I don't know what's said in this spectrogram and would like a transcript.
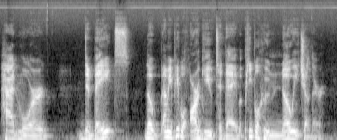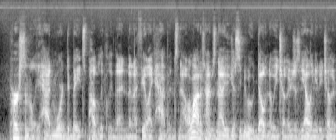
had more debates, though, I mean, people argue today, but people who know each other personally had more debates publicly then than I feel like happens now. A lot of times now you just see people who don't know each other just yelling at each other.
